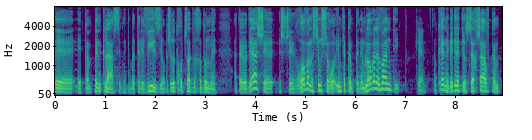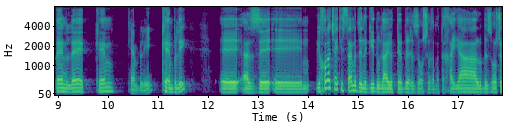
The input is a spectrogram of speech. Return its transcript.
אה, קמפיין קלאסי, נגיד בטלוויזיה או בשירות חוצות וכדומה, אתה יודע ש, שרוב האנשים שרואים את הקמפיין הם לא רלוונטיים. כן. אוקיי? נגיד אם הייתי עושה עכשיו קמפיין לקמפ... קמבלי. קמבלי. אה, אז אה, אה, יכול להיות שהייתי שם את זה נגיד אולי יותר באזור של רמת החייל, או באזור של...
